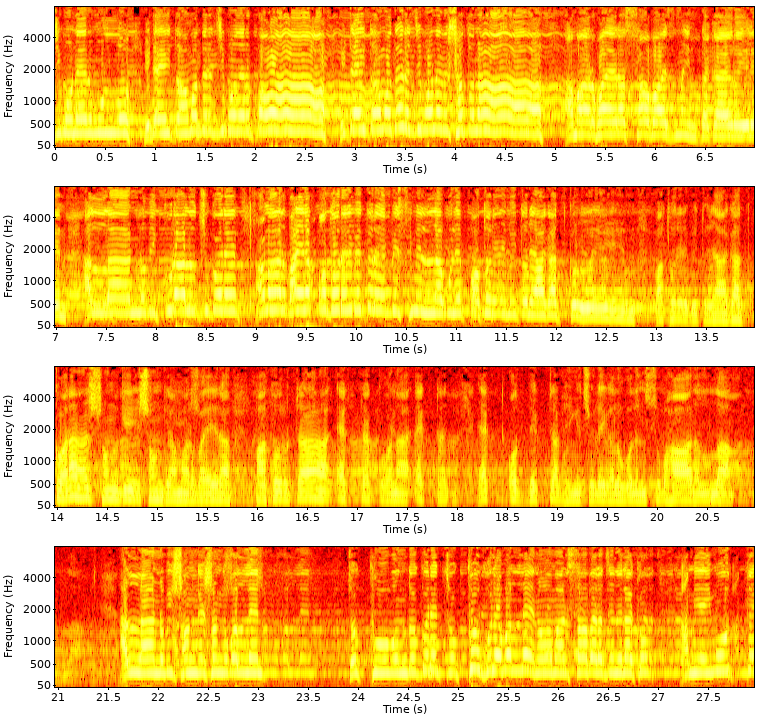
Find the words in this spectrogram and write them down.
জীবনের মূল্য, এটাই তো আমাদের জীবনের পাওয়া, এটাই তো আমাদের জীবনের সাধনা। আমার ভাইয়েরা সাবাজ মাইন তাকায় রইলেন। আল্লাহ নবী কুড়াল উঁচু করে আমার ভাইরা পাথরের ভিতরে বিসমিল্লা বলে পাথরের ভিতরে আঘাত করলেন। পাথরের ভিতরে আঘাত করার সঙ্গে সঙ্গে আমার ভাইয়েরা পাথরটা একটা কণা, একটা, এক অর্ধেকটা ভেঙে চলে গেল বলেন সুবহান আল্লাহ। আল্লাহ নবী সঙ্গে সঙ্গে বললেন, চক্ষু বন্ধ করে চক্ষু খুলে বললেন, ও আমার সাবারা জেনে রাখো, আমি এই মুহূর্তে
